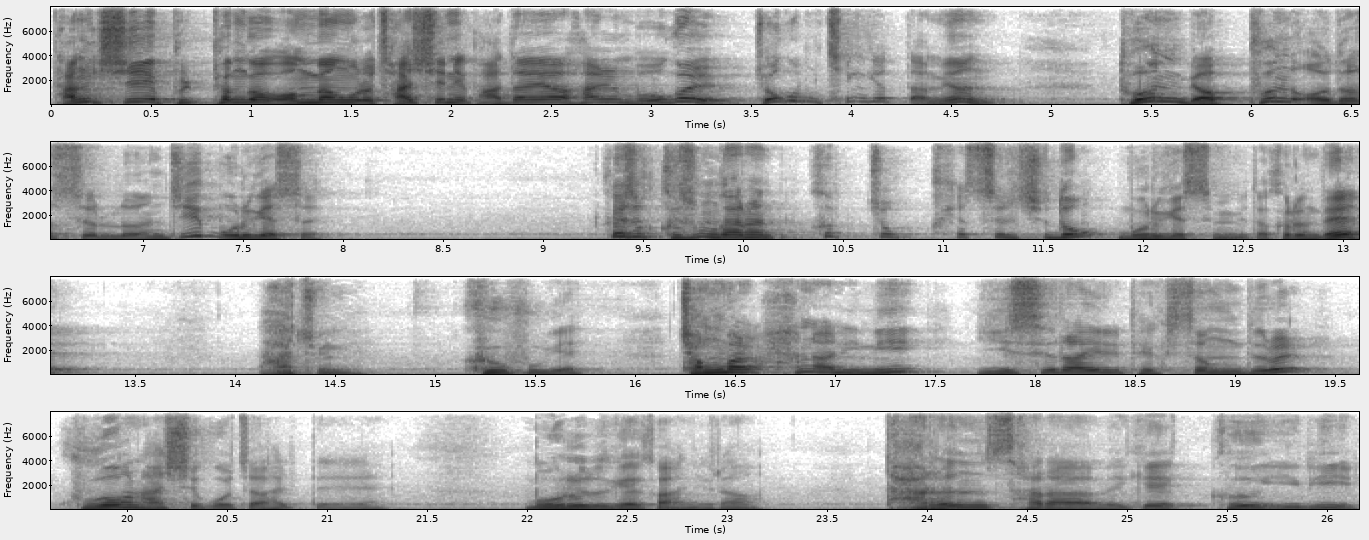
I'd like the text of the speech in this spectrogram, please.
당시의 불평과 원망으로 자신이 받아야 할 목을 조금 챙겼다면 돈 몇 푼 얻었을런지 모르겠어요. 그래서 그 순간은 흡족했을지도 모르겠습니다. 그런데 나중에 그 후에 정말 하나님이 이스라엘 백성들을 구원하시고자 할 때 모르드게가 아니라 다른 사람에게 그 일이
